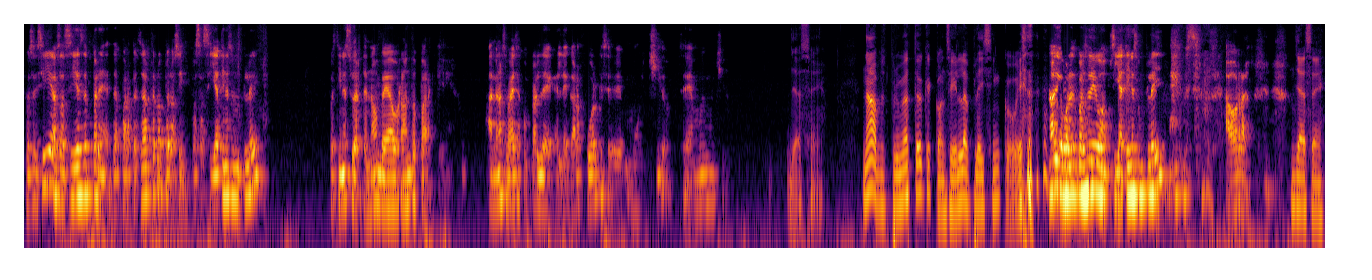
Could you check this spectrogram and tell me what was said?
Pues sí, o sea, sí es de, pre- de- para pensártelo, pero sí, o sea, si ya tienes un Play, pues tienes suerte, ¿no? Ve ahorrando para que al menos vayas a comprar el de, el de God of War, que se ve muy chido, se ve muy, muy chido. Ya sé. No, pues primero tengo que conseguir la Play 5, güey. No, digo, por, por eso digo, si ya tienes un Play, pues ahorra. Ya sé.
